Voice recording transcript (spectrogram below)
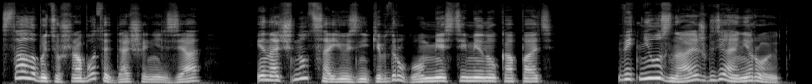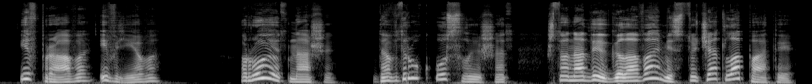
Стало быть, уж работать дальше нельзя, и начнут союзники в другом месте мину копать. Ведь не узнаешь, где они роют, и вправо, и влево. Роют наши, да вдруг услышат, что над их головами стучат лопаты.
